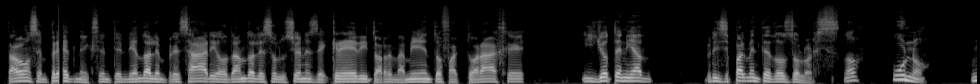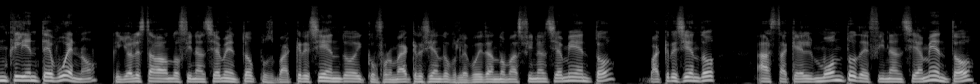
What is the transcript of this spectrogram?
Estábamos en Predmex, entendiendo al empresario, dándole soluciones de crédito, arrendamiento, factoraje, y yo tenía principalmente dos dolores, ¿no? Uno, un cliente bueno, que yo le estaba dando financiamiento, pues va creciendo y conforme va creciendo, pues le voy dando más financiamiento, va creciendo hasta que el monto de financiamiento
